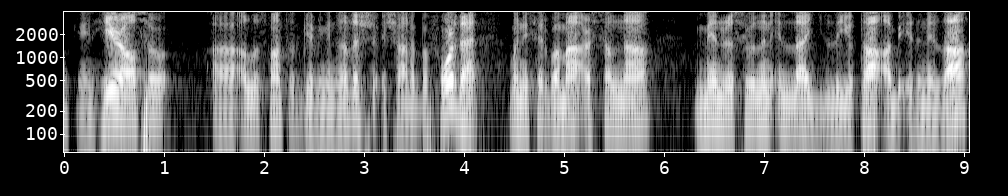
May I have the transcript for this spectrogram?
Okay, and here also uh, Allah subhanahu is giving another ishara before that when he said, وَمَا أَرْسَلْنَا min rasulin illa liyuta'a bi'idhnillah.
